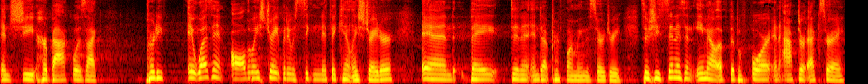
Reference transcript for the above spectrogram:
and she her back was like pretty it wasn't all the way straight, but it was significantly straighter and they didn't end up performing the surgery. So she sent us an email of the before and after x ray,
